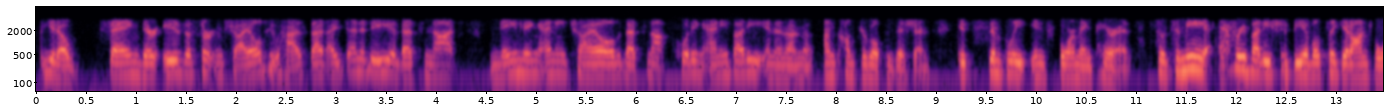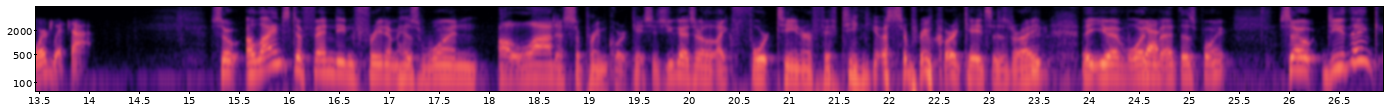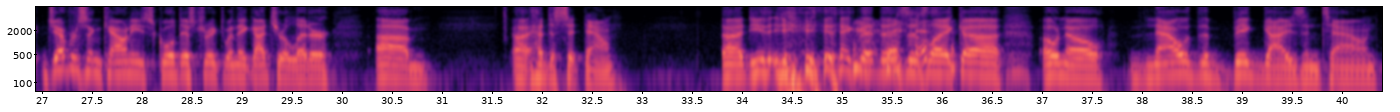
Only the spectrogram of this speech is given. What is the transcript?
you know, saying there is a certain child who has that identity. That's not naming any child. That's not putting anybody in an un- uncomfortable position. It's simply informing parents. So to me, everybody should be able to get on board with that. So, Alliance Defending Freedom has won a lot of Supreme Court cases. You guys are like 14 or 15 U.S. Supreme Court cases, right? that you have won yes. at this point. So, do you think Jefferson County School District, when they got your letter, um, uh, had to sit down? Uh, do, you, do, you, think that this is like, uh, oh no, now the big guys in town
